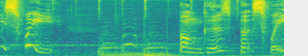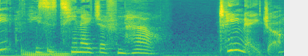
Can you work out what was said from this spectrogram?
He's sweet. Bonkers, but sweet. He's a teenager from hell. Teenager.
